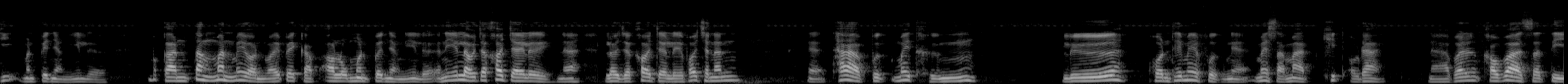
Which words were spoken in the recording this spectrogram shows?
ธิมันเป็นอย่างนี้เลยการตั้งมั่นไม่หวั่นไหวไปกับอารมณ์มันเป็นอย่างนี้เลยอันนี้เราจะเข้าใจเลยนะเราจะเข้าใจเลย เพราะฉะนั้นเนี่ยถ้าฝึกไม่ถึง หรือคนที่ไม่ฝึกเนี่ยไม่สามารถคิดเอาได้นะเพราะฉะนั้นคาว่าสติ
